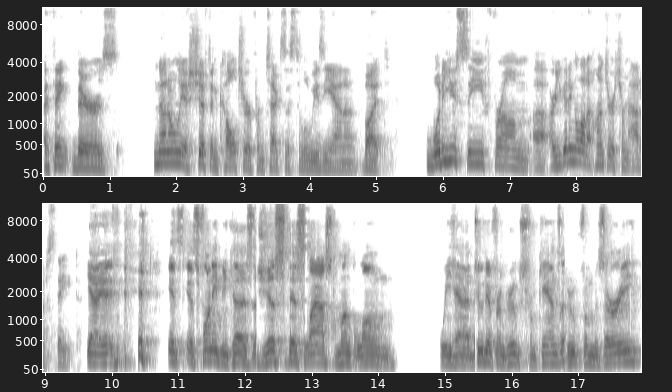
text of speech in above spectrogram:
I think there's not only a shift in culture from Texas to Louisiana, but what do you see from? Uh, are you getting a lot of hunters from out of state? Yeah, it, it's it's funny because just this last month alone, we had two different groups from Kansas, a group from Missouri,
